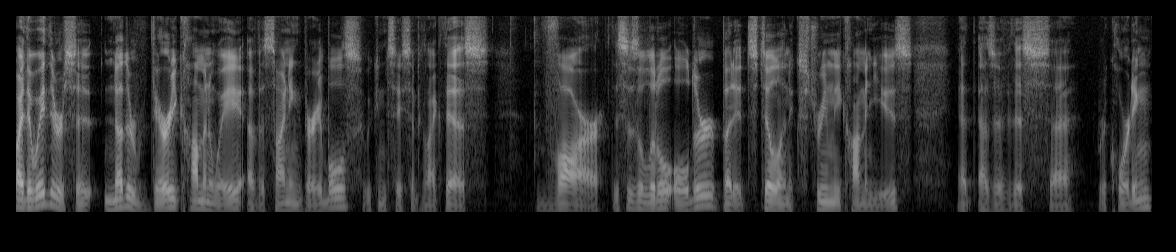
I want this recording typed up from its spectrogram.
By the way, there's another very common way of assigning variables. We can say something like this, var. This is a little older, but it's still an extremely common use as of this uh, recording.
